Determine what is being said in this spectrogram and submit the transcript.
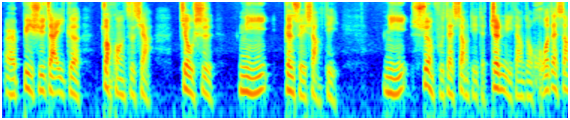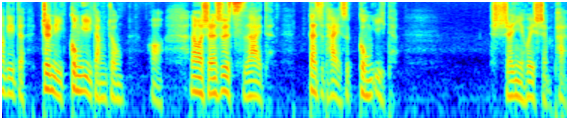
而必须在一个状况之下，就是你跟随上帝。你顺服在上帝的真理当中，活在上帝的真理公义当中啊。那么神是慈爱的，但是他也是公义的，神也会审判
